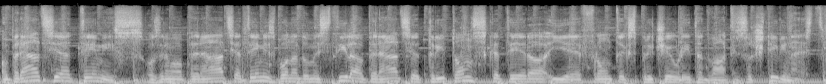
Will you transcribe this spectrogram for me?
Operacija Temis oziroma operacija Temis bo nadomestila operacijo Triton, s katero je Frontex pričel leta 2014.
